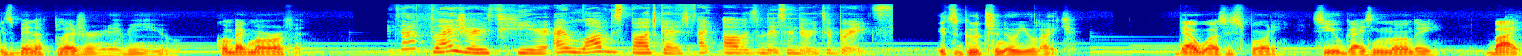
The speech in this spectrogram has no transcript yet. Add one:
it's been a pleasure having you. Come back more often. It's a pleasure it's here. I love this podcast. I always listen during the breaks. It's good to know you like. That was Sporting. See you guys in Monday. Bye.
